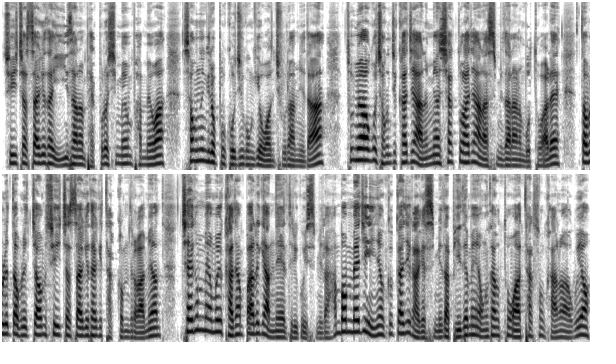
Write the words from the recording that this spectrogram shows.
수입차 싸게 사 이사는 100% 신매물 판매와 성능 기록부 고지 공개 원칙으로 합니다. 투명하고 정직하지 않으면 시작도 하지 않았습니다 라는 모토 아래 www.수입차 싸게 사기.com 들어가면 최근 매물 가장 빠르게 안내해 드리고 있습니다. 한번 매지 2년 끝까지 가겠습니다. 비대면 영상 통화 탁송 가능 하고요.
